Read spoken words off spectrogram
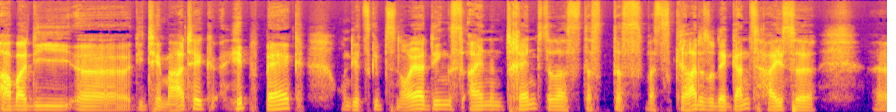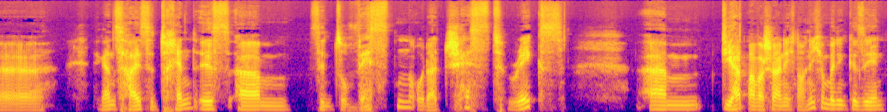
aber die, äh, die Thematik Hip Bag und jetzt gibt's neuerdings einen Trend, das, das, das, was gerade so der ganz heiße, äh, der ganz heiße Trend ist, ähm, sind so Westen oder Chest Rigs. Ähm, die hat man wahrscheinlich noch nicht unbedingt gesehen,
